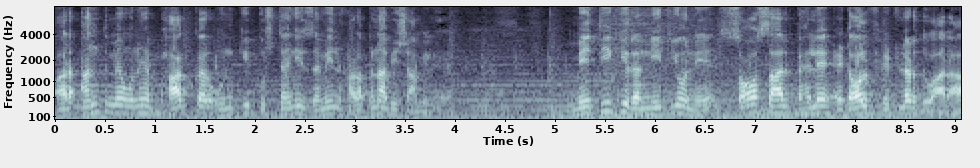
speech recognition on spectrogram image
और अंत में उन्हें भागकर उनकी पुश्तैनी ज़मीन हड़पना भी शामिल है। मेती की रणनीतियों ने 100 साल पहले एडोल्फ हिटलर द्वारा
